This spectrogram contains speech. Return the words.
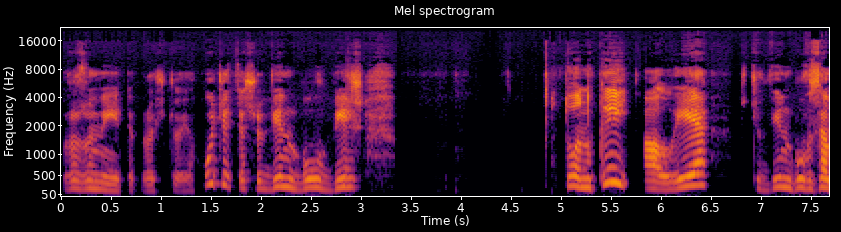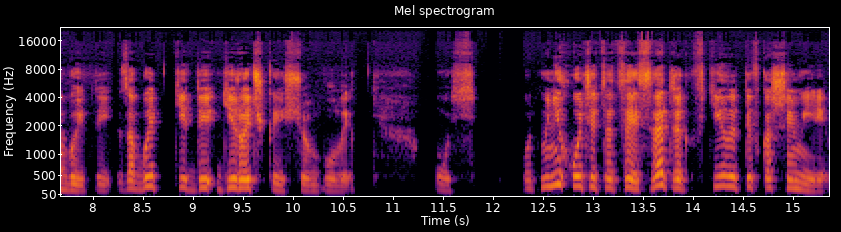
Розумієте, про що я? Хочеться, щоб він був більш тонкий, але щоб він був забитий. Забиті дірочки, щоб були. Ось. От мені хочеться цей светрик втілити в кашемірі.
